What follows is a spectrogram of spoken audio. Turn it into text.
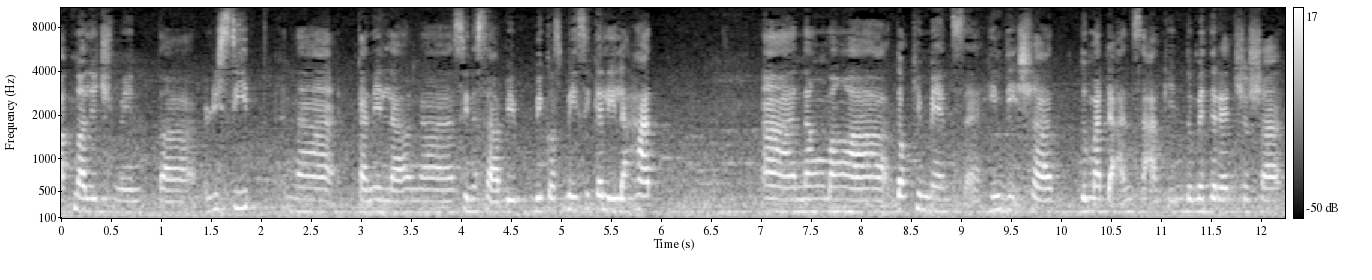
acknowledgement uh, receipt na kanilang uh, sinasabi because basically lahat uh, ng mga documents uh, hindi siya dumadaan sa akin, dumidiretso siya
